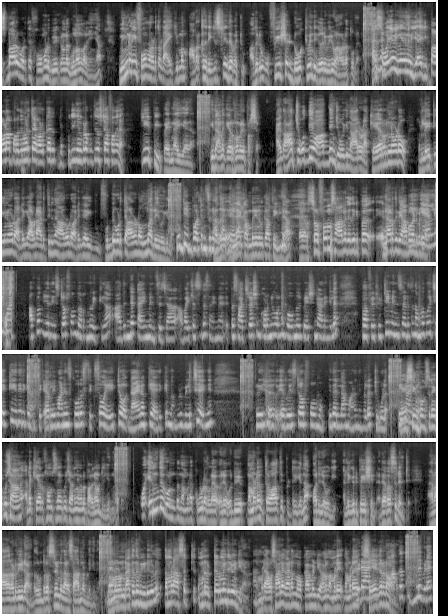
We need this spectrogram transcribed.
ISBAR പോലത്തെ ഫോമുകൾ ഉപയോഗിക്കേണ്ട ഗുണമെന്ന് പറഞ്ഞു കഴിഞ്ഞാൽ നിങ്ങൾ ഈ ഫോം ഒരിടത്തോട്ട് അയക്കുമ്പം അവർക്ക് രജിസ്റ്റർ ചെയ്തേ പറ്റൂ. അതൊരു ഒഫീഷ്യൽ ഡോക്യുമെന്റ് കയറി വരുവാണ് അവിടെ തന്നെ അത് സ്വയം ഇങ്ങനെ വിചാരിക്കും. ഇപ്പൊ അവളാ പറഞ്ഞ പോലത്തെ ആൾക്കാർ പുതിയ ഞങ്ങളുടെ പുതിയ സ്റ്റാഫ് അങ്ങനെ. ജി പി ഇപ്പൊ എന്നാ ചെയ്യാനാ ഇതാണ് കെയർ ഹോമിലെ പ്രശ്നം. അതായത് ആ ചോദ്യം ആദ്യം ചോദിക്കുന്ന ആരോടാ? കെയറിനോടോ റിലേറ്റീവിനോടോ അല്ലെങ്കിൽ അവിടെ അടുത്തിരുന്ന ആളോടോ അല്ലെങ്കിൽ ഫുഡ് കൊടുത്ത ആളോടോ ഒന്നും അല്ല ചോദിക്കുന്നത് ഇമ്പോർട്ടൻസ് അത് എല്ലാ കമ്പനികൾക്കകത്തും ഇല്ല. റിസർവ് ഫോം സാധാരണഗതിയിൽ ഇപ്പൊ എല്ലായിടത്തും വ്യാപകമായിട്ട് അപ്പം ഈ റീസ്റ്റോർ ഫോം തുറന്നു വെക്കുക. അതിന്റെ ടൈം അനുസരിച്ച് ആ വൈറ്റൽസിന്റെ ടൈം ഇപ്പൊ സാച്ചുറേഷൻ കുറഞ്ഞു കുറഞ്ഞു പോകുന്ന ഒരു പേഷ്യന്റ് ആണെങ്കിൽ ഇപ്പൊ ഫിഫ്റ്റീൻ മിനിറ്റ്സ് എടുത്ത് നമ്മൾ പോയി ചെക്ക് ചെയ്തിരിക്കണം. എർലി മോർണിംഗ് സ്കോർ സിക്സോ എയ്റ്റോ നയനോ ഒക്കെ ആയിരിക്കും. നമ്മൾ വിളിച്ചു കഴിഞ്ഞ് റീസ്റ്റോർ ഫോമും ഇതെല്ലാമാണ് നിങ്ങളുടെ ടൂൾ നേഴ്സിംഗ് ഹോംസിനെ കുറിച്ചാണ് അല്ല കെയർ ഹോംസിനെ കുറിച്ചാണ് ഞങ്ങൾ പറഞ്ഞുകൊണ്ടിരിക്കുന്നത്. എന്തുകൊണ്ട് നമ്മുടെ കൂടെയുള്ള ഒരു ഒരു നമ്മുടെ ഉത്തരവാദിത്തപ്പെട്ടിരിക്കുന്ന ഒരു രോഗി അല്ലെങ്കിൽ ഒരു പേഷ്യന്റ് അല്ലെങ്കിൽ റെസിഡന്റ് കാരണം അവരുടെ വീടാണ്. അതുകൊണ്ട് റെസിഡന്റ് എന്നാണ് സാറിനെ വിളിക്കുന്നത്. നമ്മൾ ഉണ്ടാക്കുന്ന വീടുകൾ നമ്മുടെ അസറ്റ് നമ്മുടെ റിട്ടയർമെന്റിന് വേണ്ടിയാണ്. നമ്മുടെ അവസാന കാലം നോക്കാൻ വേണ്ടിയാണ് നമ്മുടെ നമ്മുടെ ശേഖരണമാണ്. നമ്മളിവിടെ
